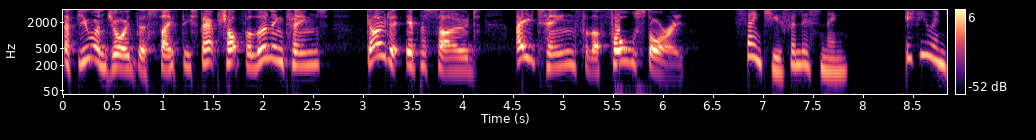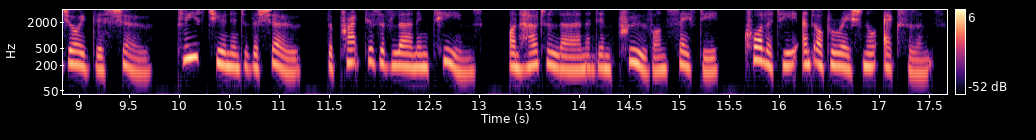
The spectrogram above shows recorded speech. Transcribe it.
If you enjoyed this safety snapshot for learning teams, go to episode 18 for the full story. Thank you for listening. If you enjoyed this show, please tune into the show, The Practice of Learning Teams, on how to learn and improve on safety, quality, and operational excellence.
